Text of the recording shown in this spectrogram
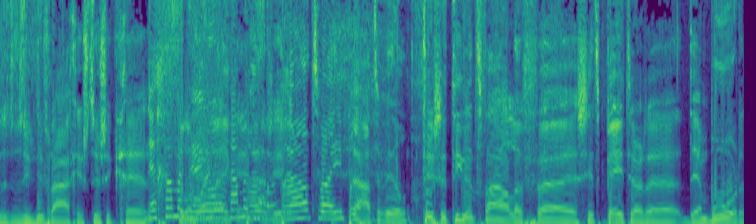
dat die de vraag is, dus ik eh, Nee, ga maar hem door. gelijk Ga maar door. Praat waar je praten wil. Tussen 10 en 12 eh, zit Peter eh, den Boer.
